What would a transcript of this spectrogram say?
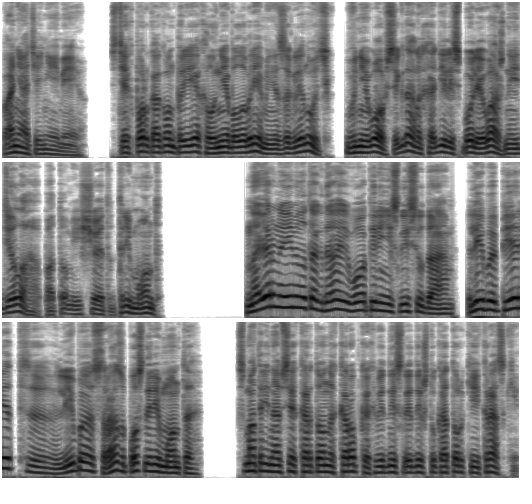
Понятия не имею. С тех пор, как он приехал, не было времени заглянуть. В него всегда находились более важные дела, а потом еще этот ремонт. Наверное, именно тогда его перенесли сюда. Либо перед, либо сразу после ремонта. Смотри, на всех картонных коробках видны следы штукатурки и краски.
